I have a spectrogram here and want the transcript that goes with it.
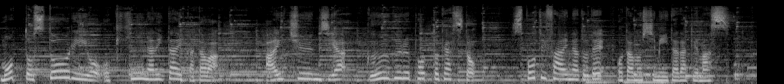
もっとストーリーをお聞きになりたい方は iTunes や Google ポッドキャスト Spotify などでお楽しみいただけます。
